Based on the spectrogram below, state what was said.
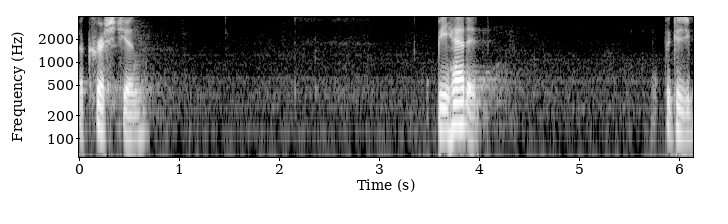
a Christian, beheaded because he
